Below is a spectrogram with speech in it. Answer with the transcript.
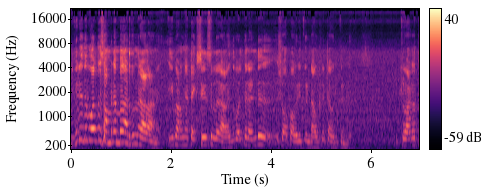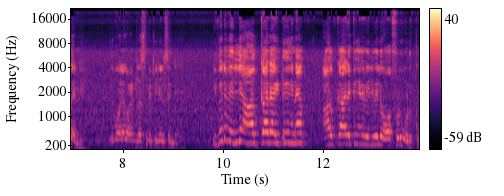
ഇവരിതുപോലത്തെ സംരംഭം നടത്തുന്ന ഒരാളാണ്. ഈ പറഞ്ഞ ടെക്സ്റ്റൈൽസ് ഉള്ള ഒരാൾ ഇതുപോലത്തെ രണ്ട് ഷോപ്പ് അവർക്കുണ്ട് ഔട്ട്ലെറ്റ് അവർക്കുണ്ട് ട്രിവാൻഡ്രത്ത് തന്നെ. ഇതുപോലെ കുറേ ഡ്രസ് മെറ്റീരിയൽസിന്റെ ഇവർ വലിയ ആൾക്കാരായിട്ട് ഇങ്ങനെ ആൾക്കാർക്ക് ഇങ്ങനെ വലിയ വലിയ ഓഫർ കൊടുക്കും.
